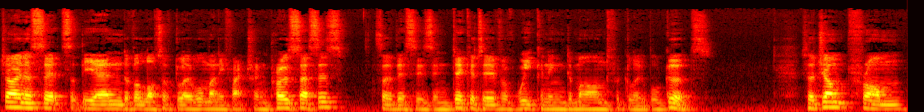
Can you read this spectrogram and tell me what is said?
China sits at the end of a lot of global manufacturing processes, so this is indicative of weakening demand for global goods. So, a jump from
